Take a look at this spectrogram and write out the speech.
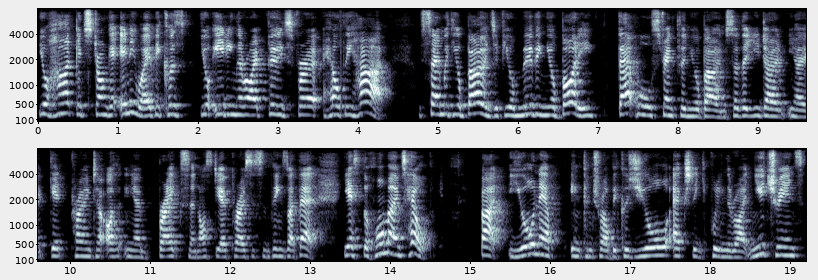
your heart gets stronger anyway because you're eating the right foods for a healthy heart. Same with your bones. If you're moving your body, that will strengthen your bones so that you don't, you know, get prone to, you know, breaks and osteoporosis and things like that. Yes, the hormones help, but you're now in control because you're actually putting the right nutrients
